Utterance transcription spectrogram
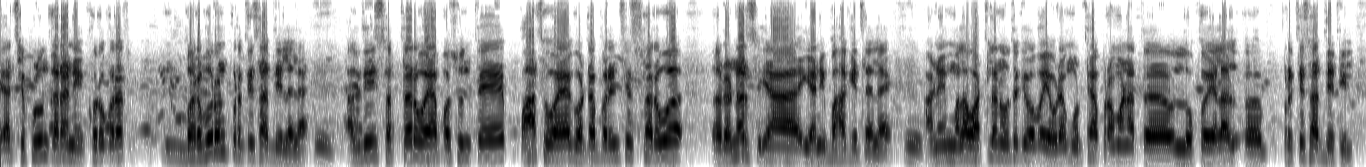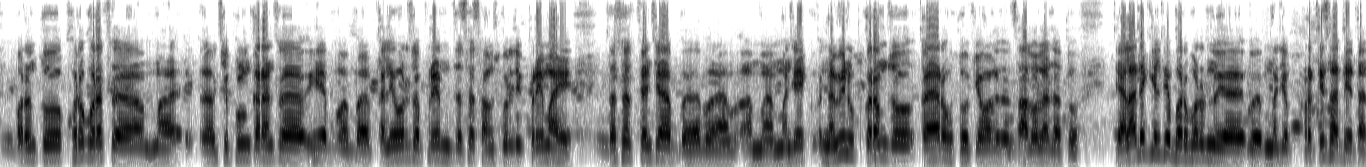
या चिपळूणकरांनी खरोखरच भरभरून प्रतिसाद दिलेला आहे. अगदी सत्तर वयापासून ते पाच वया गटापर्यंतचे सर्व रनर्स या यांनी भाग घेतलेला आहे. आणि मला वाटलं नव्हतं की बाबा एवढ्या मोठ्या प्रमाणात लोक याला प्रतिसाद देतील. परंतु खरोखरच चिपळूणकरांचं हे कलेवरचं प्रेम जसं सांस्कृतिक प्रेम आहे तसंच त्यांच्या म्हणजे एक नवीन उपक्रम जो तयार होतो किंवा चालवला जातो त्याला देखील ते भरभरून म्हणजे प्रतिसाद देतात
